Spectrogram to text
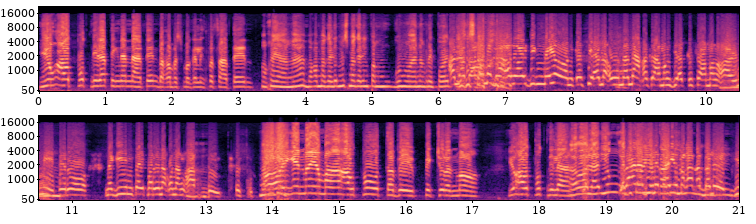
Yung output nila, tingnan natin. Baka mas magaling pa sa atin. O kaya nga, baka magaling, mas magaling pang gumawa ng report. Alam ko mag-awarding na yon kasi alauna na kasamang G at kasamang Army pero naghihintay pa rin ako ng update. Oh, Makikin- yun mo yung mga output. Sabi, picturean mo. Yung output nila. Oo, la, yung Wala na, editorial hindi na tayo cartooning. makakabalik. maganda yun. Hindi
